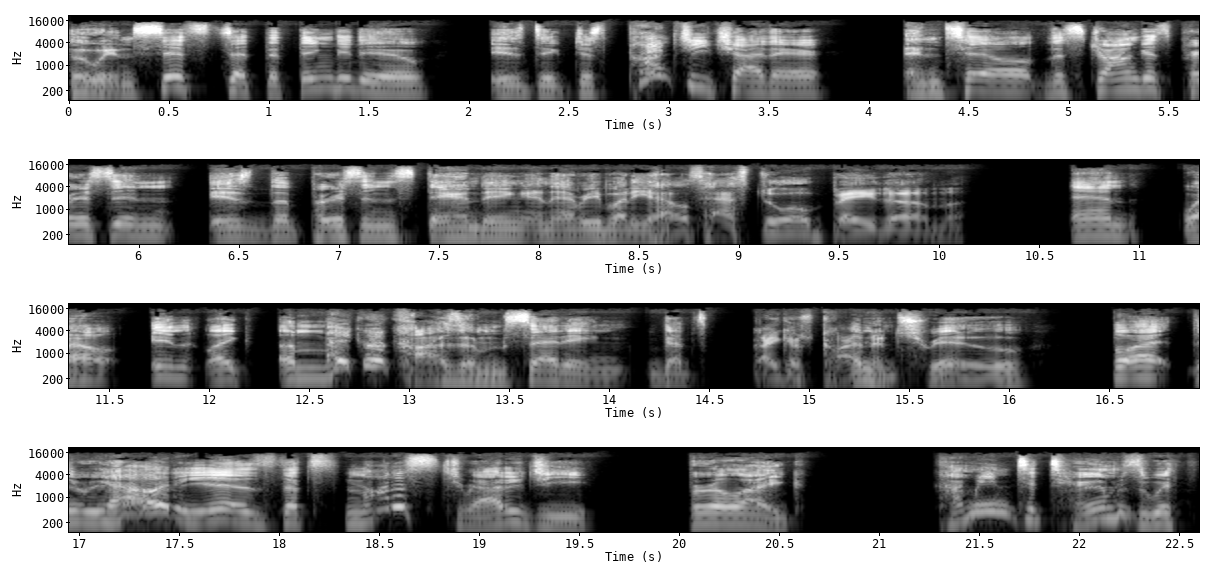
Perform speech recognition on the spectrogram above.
who insists that the thing to do is to just punch each other until the strongest person is the person standing and everybody else has to obey them. And well, in like a microcosm setting, that's, I guess, kind of true. But the reality is that's not a strategy for like coming to terms with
